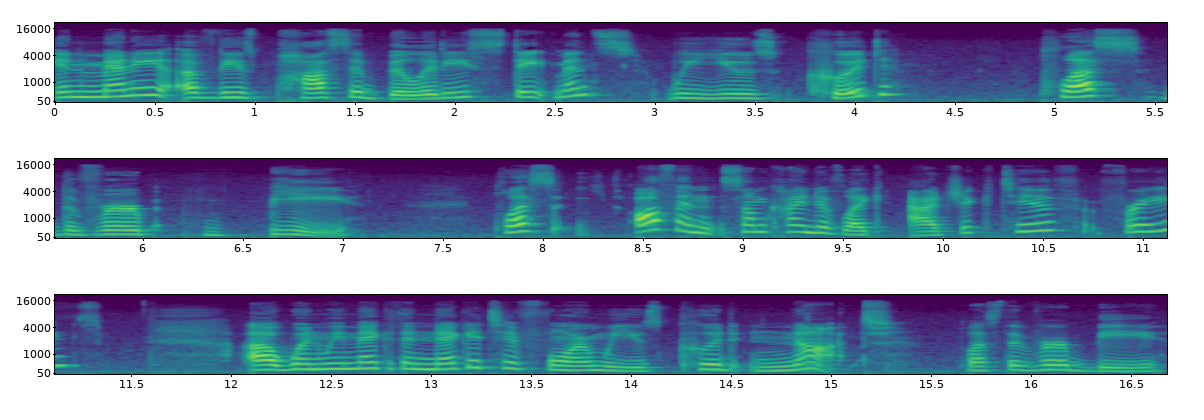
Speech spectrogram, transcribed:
In many of these possibility statements, we use could plus the verb be, plus often some kind of like adjective phrase. Uh, when we make the negative form, we use could not plus the verb be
